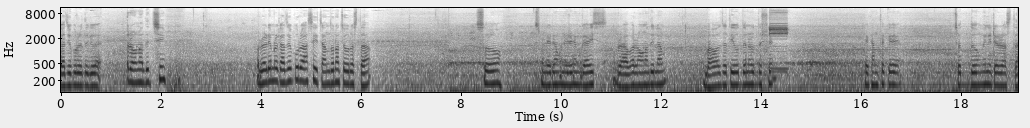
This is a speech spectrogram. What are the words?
গাজীপুরের দিকে রওনা দিচ্ছি। অলরেডি আমরা গাজীপুর আছি, চান্দনা চৌরাস্তা। সো রহমানির রহিম গাইস আমরা আবার রওনা দিলাম। ভাওয়াল জাতীয় উদ্যানের উদ্দেশ্যে এখান থেকে চোদ্দ মিনিটের রাস্তা।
